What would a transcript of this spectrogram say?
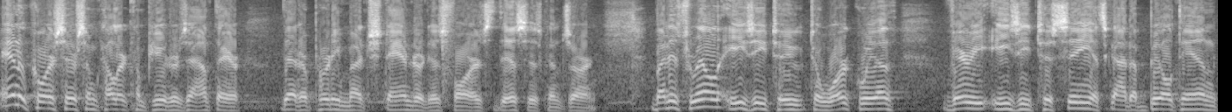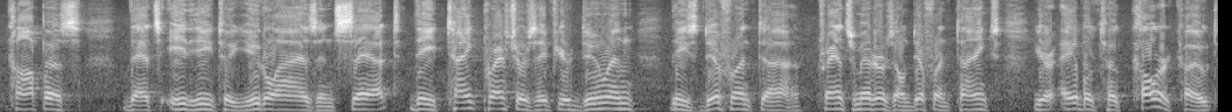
And of course, there's some color computers out there that are pretty much standard as far as this is concerned. But it's real easy to, to work with, very easy to see. It's got a built-in compass that's easy to utilize and set. The tank pressures, if you're doing these different uh, transmitters on different tanks, you're able to color code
